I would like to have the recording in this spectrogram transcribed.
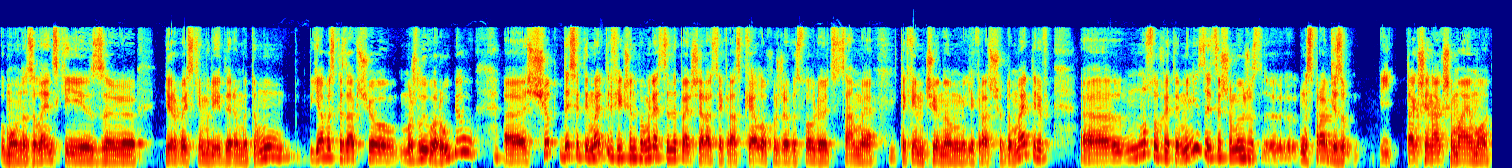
умовно Зеленський з європейськими лідерами. Тому я би сказав, що можливо Рубіо. Е, Щодо 10 метрів, якщо не помиляюсь, це не перший раз якраз Келох уже висловлюється саме таким чином, якраз щодо метрів. Е, Ну слухайте, мені здається, що ми вже насправді і так чи інакше маємо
